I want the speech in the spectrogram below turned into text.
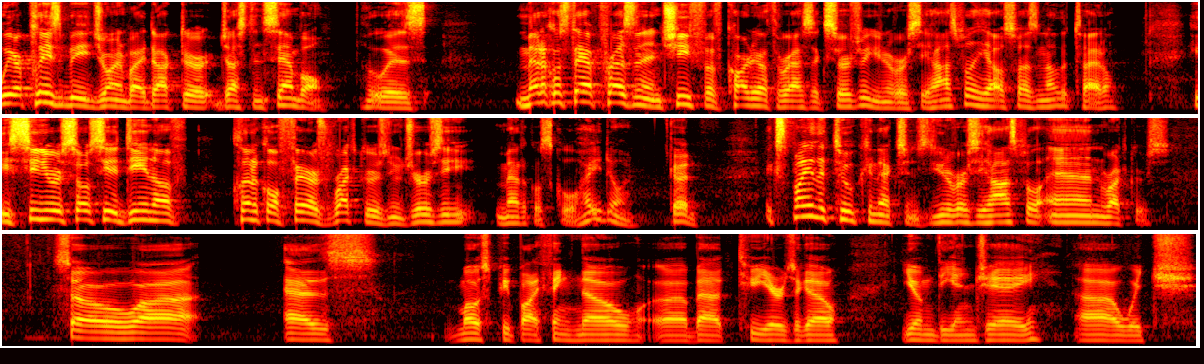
We are pleased to be joined by Dr. Justin Sambol, who is Medical Staff President and Chief of Cardiothoracic Surgery, University Hospital. He also has another title. He's Senior Associate Dean of Clinical Affairs, Rutgers, New Jersey Medical School. How you doing? Good. Explain the two connections, University Hospital and Rutgers. So, uh, as most people I think know, uh, about two years ago, UMDNJ, uh, which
